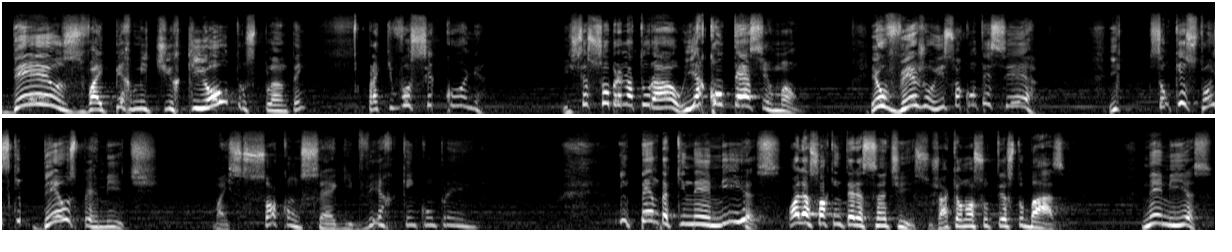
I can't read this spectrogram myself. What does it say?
Deus vai permitir que outros plantem para que você colha. Isso é sobrenatural e acontece, irmão. Eu vejo isso acontecer. E são questões que Deus permite, mas só consegue ver quem compreende. Entenda que Neemias, olha só que interessante isso, já que é o nosso texto base. Neemias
